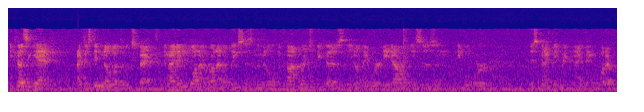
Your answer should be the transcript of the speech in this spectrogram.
because again, I just didn't know what to expect, and I didn't want to run out of leases in the middle of the conference because you know they were eight-hour leases and people were disconnecting, reconnecting, whatever.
